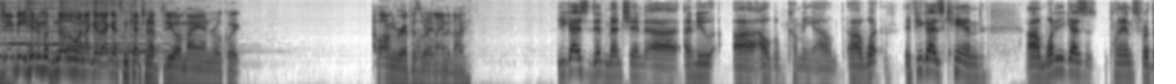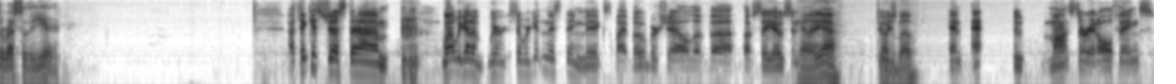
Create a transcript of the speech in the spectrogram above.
JB, hit him with another one. I got I got some catching up to do on my end real quick. I love Bong rip is what it landed on. You guys did mention uh, a new uh, album coming out. Uh, what if you guys can? Um, what are you guys' plans for the rest of the year? I think it's just um well we gotta we're so we're getting this thing mixed by Beau Burchell of uh of Saosin and Hell yeah. Chug bow. an absolute monster at all things,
